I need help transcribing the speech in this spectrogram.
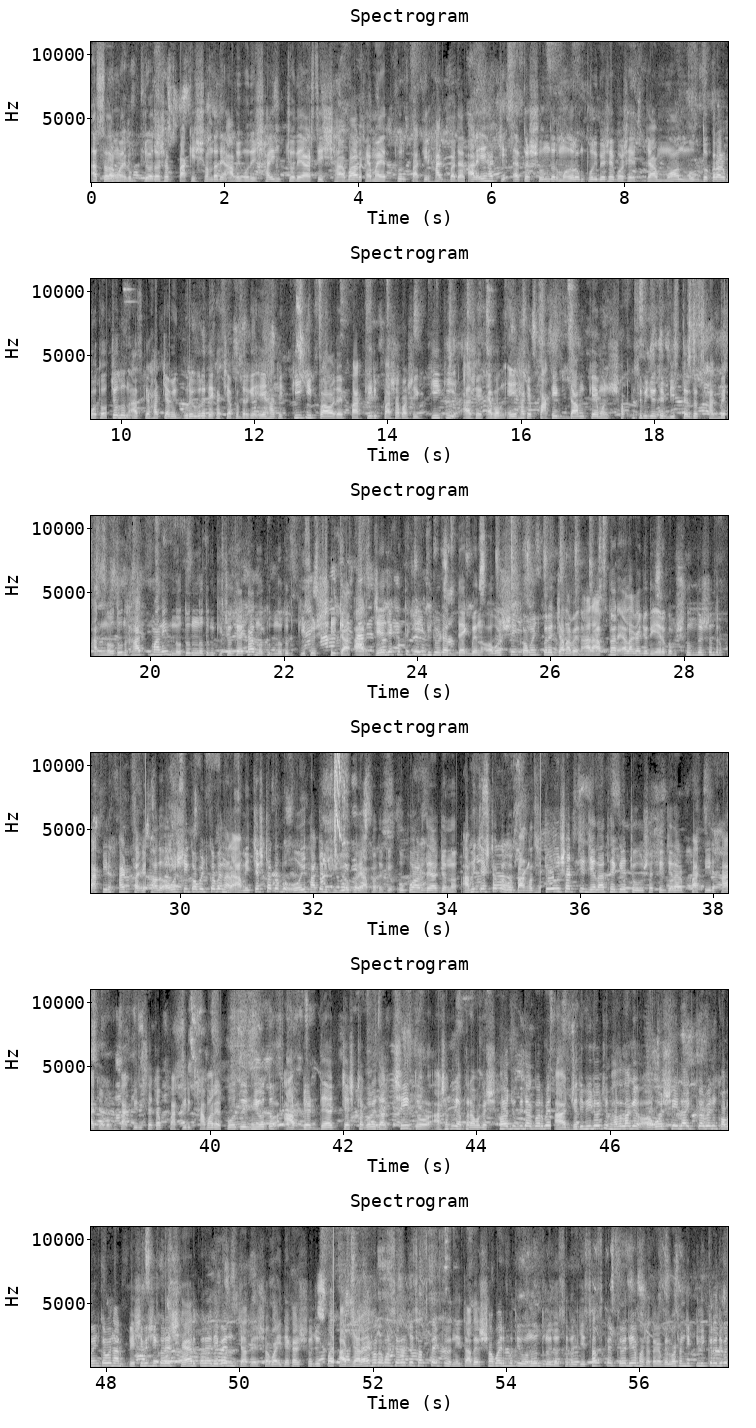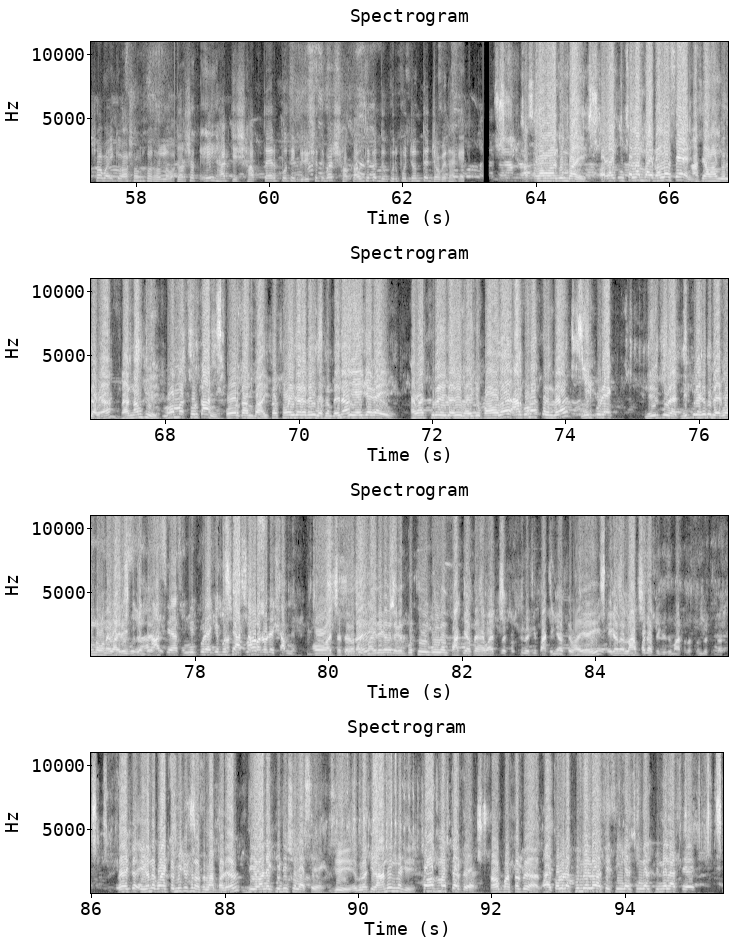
আসসালামু আলাইকুম। প্রিয় দর্শক, পাখির সন্ধানে আমি মনির শাহিন চলে আসছি সাভার হেমায়তপুর পাখির হাট বাজার। আর এই হাটটি এত সুন্দর মনোরম পরিবেশে বসে যা মন মুগ্ধ করার মতো। চলুন আজকে হাটটি আমি ঘুরে ঘুরে দেখাচ্ছি আপনাদেরকে। এই হাটে কি কি পাওয়া যায়, পাখির পাশাপাশি কি কি আসে এবং এই হাটে পাখির দাম কেমন, সবকিছু ভিডিওতে বিস্তারিত থাকবে। আর নতুন হাট মানে নতুন নতুন কিছু দেখা, নতুন নতুন কিছু শিখা। আর যে যেখান থেকে এই ভিডিওটা দেখবেন, অবশ্যই কমেন্ট করে জানাবেন। আর আপনার এলাকায় যদি এরকম সুন্দর সুন্দর পাখির হাট থাকে, তাহলে অবশ্যই কমেন্ট করবেন আর আমি চেষ্টা করব ওই হাটের ভিডিও করে আপনাদেরকে উপহার দেওয়ার জন্য। আমি চেষ্টা করব বাংলাদেশের চৌষট্টি জেলা থেকে চৌষট্টি জেলার পাখির হাট এবং পাখির সেটা পাখির খামারের প্রতিনিয়ত আপডেট দেওয়ার চেষ্টা করে যাচ্ছি। তো আশা করি আপনারা আমাকে সহযোগিতা করবেন। আর যদি ভিডিওটি ভালো লাগে, অবশ্যই লাইক করবেন কমেন্ট করবেন আর বেশি বেশি করে শেয়ার করে দিবেন যাতে সবাই দেখার সুযোগ পায়। আর যারা এখন আমার চ্যানেলটি সাবস্ক্রাইব করেনি তাদের সবার প্রতি অনুরোধ রইল চ্যানেলটি সাবস্ক্রাইব করে দিয়ে পাশে থাকা বেল বাটনটি ক্লিক করে দিবে সবাইকে অসংখ্য ধন্যবাদ। দর্শক, এই হাটটি সপ্তাহের প্রতি বৃহস্পতিবার সকাল থেকে দুপুর পর্যন্ত জমে থাকে। আসসালামু আলাইকুম ভাই। ওয়ালাইকুম সালাম ভাই ভালো আছেন? আছি আলহামদুলিল্লাহ ভাই ভাইয়ের নাম কি? মোহাম্মদ ফুরকান ফুরকান ভাই সব সময় এই জায়গা থেকে বসেন তাই না? এই জায়গায়। হেমায়তপুরে এই জায়গায় ভাইকে পাওয়া যায়। আর কোন আসছেন ভাই মিরপুর এক। মিরপুর এক মিরপুর একে তো দেখলাম না মনে হয় বাইরে পর্যন্ত। আছে আছে। মিরপুর একে বসে আট নাম্বার রোডের সামনে। ও আচ্ছা আচ্ছা। বাইরে এখানে দেখেন প্রচুর পাখি আছে। হেমায়তপুরে সবচেয়ে বেশি পাখি নিয়ে আসছে ভাই এই। এখানে লাভ বাজার আছে কিছু সুন্দর সুন্দর। এখানে কয়েকটা মিউটেশন আছে লাভ বাজার। জি অনেক মিউটেশন আছে। জি এগুলা কি রানিং নাকি? সব মাস্টার পেয়ার সব মাস্টার প্লেয়ার হ্যাঁ কোনটা ফিমেলও আছে সিঙ্গেল সিঙ্গেল ফিমেল আছে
